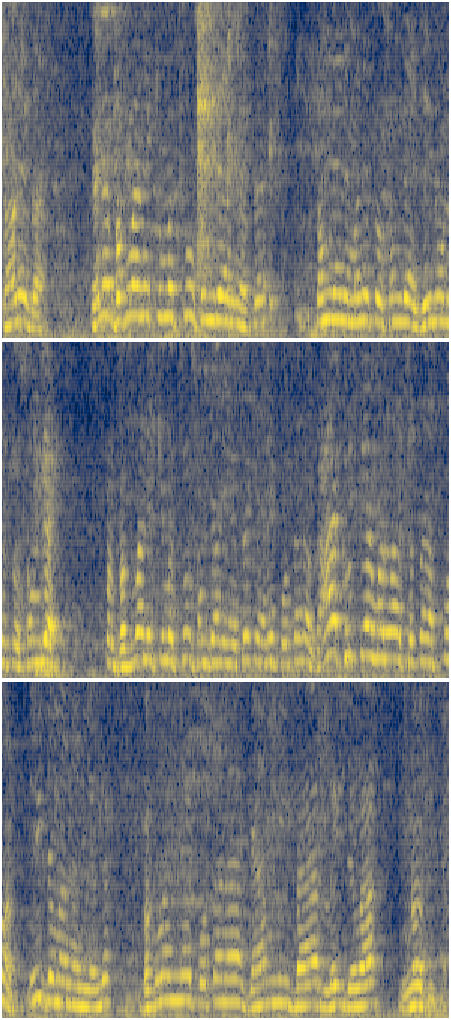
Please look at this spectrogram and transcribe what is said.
સાણેદા એને ભગવાનની કિંમત શું સમજાણી હશે? તમને ને મને તો સમજાય, જૈનોને તો સમજાય. પણ ભગવાનની કિંમત શું સમજાણી હશે કે એને પોતાના લાખ રૂપિયા મળવા છતાં પણ એ જમાનાની અંદર ભગવાનને પોતાના ગામની બહાર લઈ જવા ન દીધા.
